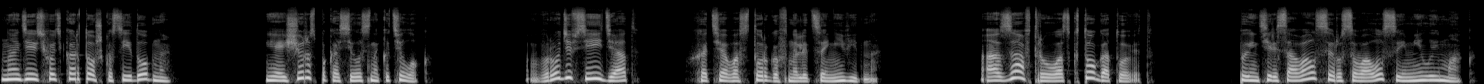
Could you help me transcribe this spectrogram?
Надеюсь, хоть картошка съедобна. Я еще раз покосилась на котелок. Вроде все едят, хотя восторгов на лице не видно. А завтра у вас кто готовит? Поинтересовался русоволосый милый маг.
